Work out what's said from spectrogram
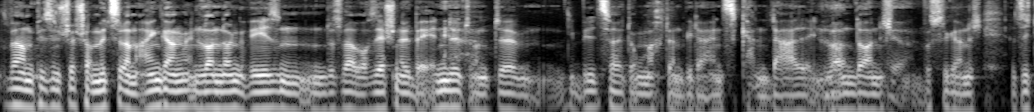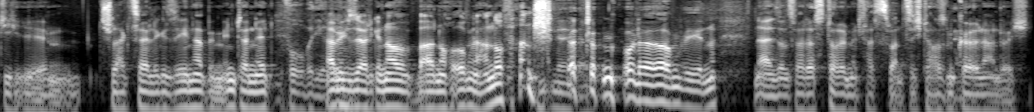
Es war ein bisschen Scharmützel am Eingang in London gewesen. Das war aber auch sehr schnell beendet ja. und ähm, die Bildzeitung macht dann wieder einen Skandal in. London. Ich ja. wusste gar nicht, als ich die ähm, Schlagzeile gesehen habe im Internet, habe ich gesagt, genau, war noch irgendeine andere Veranstaltung oder irgendwie. Ne? Nein, sonst war das toll, mit fast 20.000 Kölnern durch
